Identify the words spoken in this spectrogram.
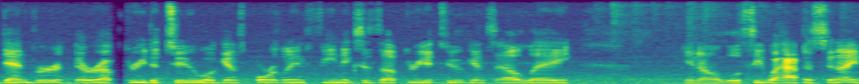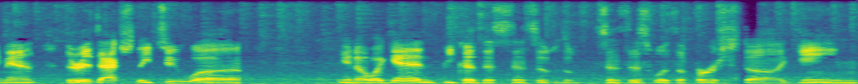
Denver, they're up three to two against Portland. Phoenix is up three to two against LA. You know, we'll see what happens tonight, man. There is actually two uh you know, again, because this since this was the, since this was the first uh, game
